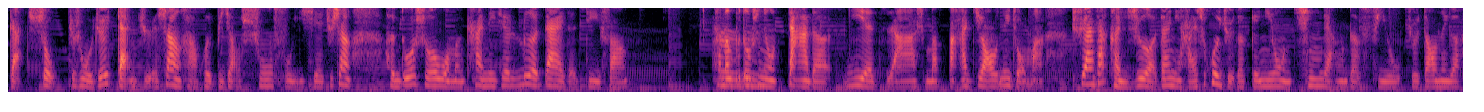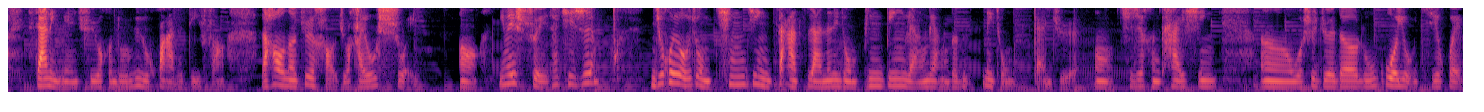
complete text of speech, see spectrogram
感受，就是我觉得感觉上哈会比较舒服一些。就像很多时候我们看那些热带的地方，他们不都是那种大的叶子啊，什么芭蕉那种嘛？虽然它很热，但你还是会觉得给你一种清凉的 feel。就到那个山里面去，有很多绿化的地方，然后呢，最好就还有水，嗯，因为水它其实你就会有一种亲近大自然的那种冰冰凉凉的那种感觉，嗯，其实很开心。嗯，我是觉得如果有机会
